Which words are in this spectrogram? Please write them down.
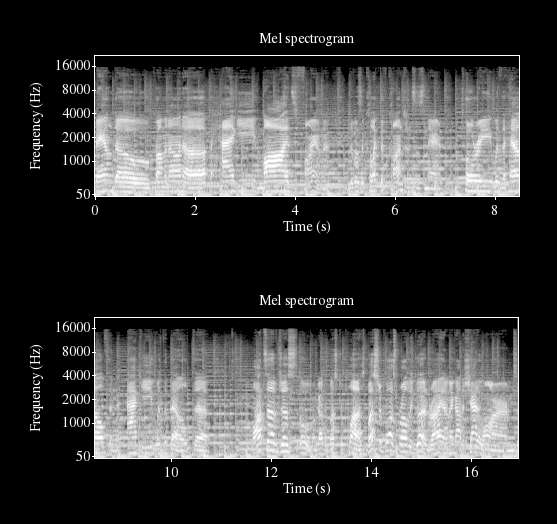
Bando coming on up. Haggy, mods, fine. There was a collective consciences in there. Tori with the health, and Aki with the belt. Uh, lots of just... Oh, I got the Buster Plus. Buster Plus probably good, right? And I got the Shadow Arms.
